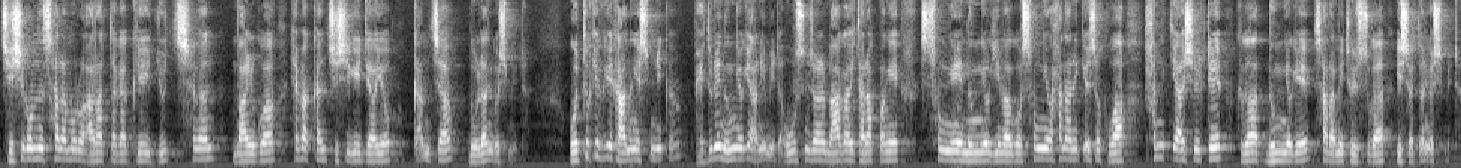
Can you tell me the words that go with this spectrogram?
지식 없는 사람으로 알았다가 그의 유창한 말과 해박한 지식에 대하여 깜짝 놀란 것입니다. 어떻게 그게 가능했습니까? 베드로의 능력이 아닙니다. 오순절 마가의 다락방에 성령의 능력이 임하고 성령 하나님께서 그와 함께 하실 때 그가 능력의 사람이 될 수가 있었던 것입니다.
